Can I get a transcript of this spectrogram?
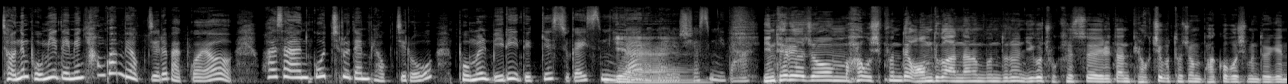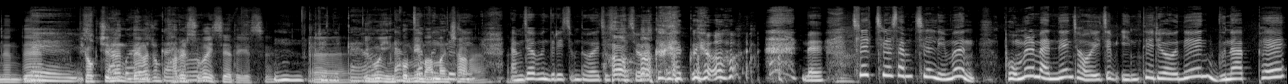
저는 봄이 되면 현관 벽지를 바꿔요. 화사한 꽃으로 된 벽지로 봄을 미리 느낄 수가 있습니다. 예. 라고 알려주셨습니다. 인테리어 좀 하고 싶은데 엄두가 안 나는 분들은 이거 좋겠어요. 일단 벽지부터 좀 바꿔보시면 되겠는데 네, 벽지는 내가 좀. 바를 수가 있어야 되겠어요. 음, 그러니까요. 예, 이거 인건비 만만치 않아요. 남자분들이 좀 도와주시면 좋을 것 같고요. 네. 7737님은 봄을 맞는 저희 집 인테리어는 문 앞에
